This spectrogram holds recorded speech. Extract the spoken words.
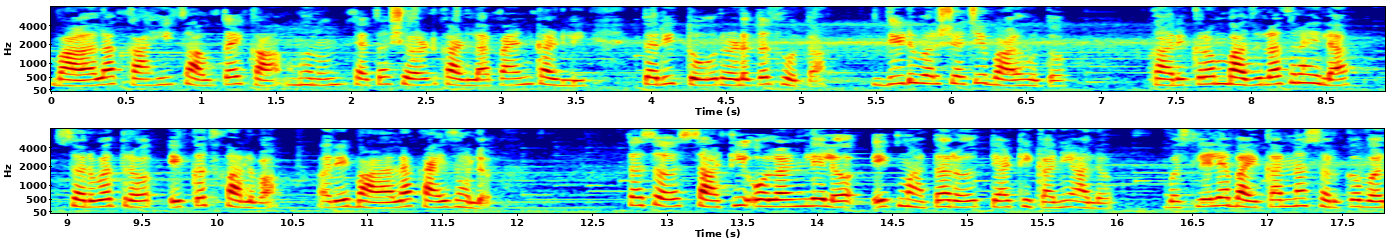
बाळाला काही चावतंय का म्हणून त्याचा शर्ट काढला पॅन्ट काढली तरी तो रडतच होता. दीड वर्षाचे बाळ होतं. कार्यक्रम बाजूलाच राहिला सर्वत्र एकच कालवा. अरे बाळाला काय झालं? तसं साठी ओलांडलेलं एक म्हातारं त्या ठिकाणी आलं. बसलेल्या बायकांना सरकवत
